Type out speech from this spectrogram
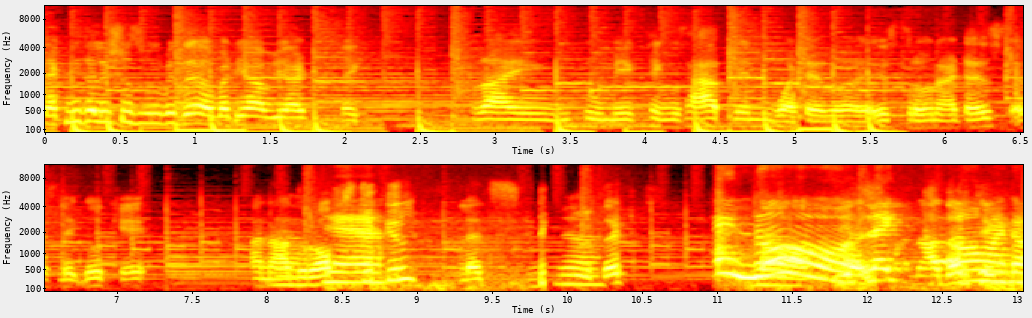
technical issues will be there, but yeah, we are like trying to make things happen. Whatever is thrown at us, it's like okay, another Yeah. obstacle. Let's deal Yeah. with it. i know yes, like another oh thing my to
